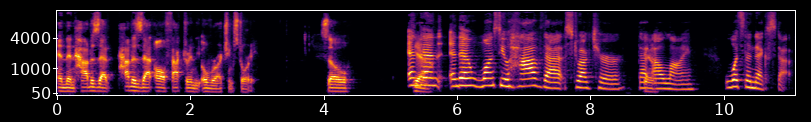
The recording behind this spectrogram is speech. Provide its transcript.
And then how does that, how does that all factor in the overarching story? So. And yeah. then, and then once you have that structure, that yeah. outline, what's the next step?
